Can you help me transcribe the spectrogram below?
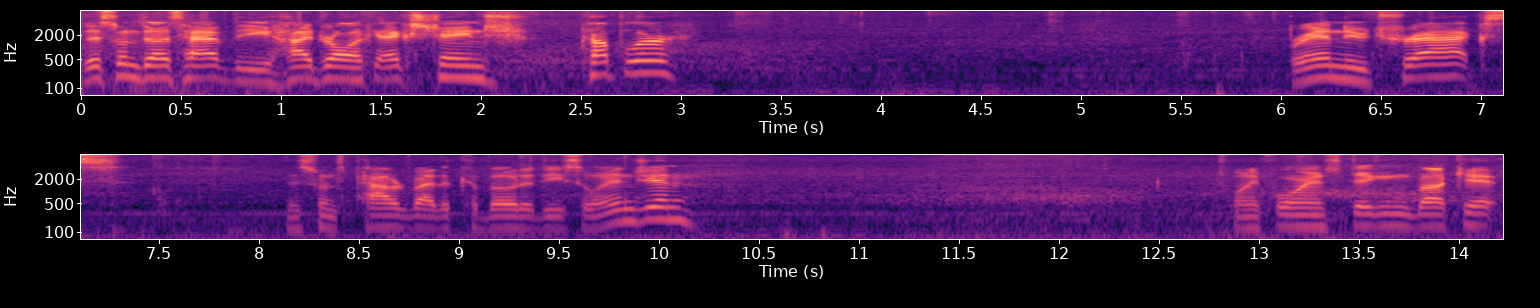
This one does have the hydraulic exchange coupler, brand new tracks, this one's powered by the Kubota diesel engine. 24 inch digging bucket.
